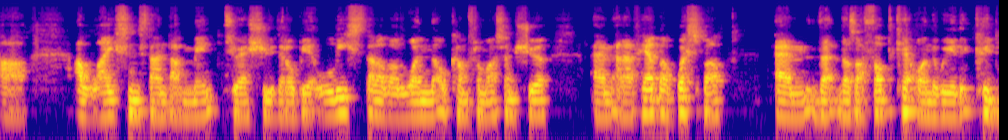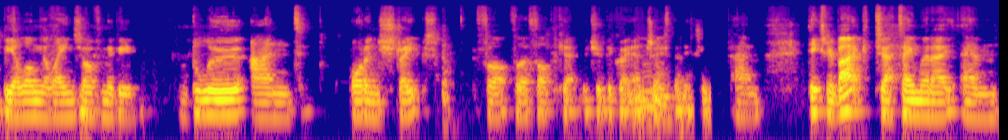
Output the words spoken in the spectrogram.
are, are licensed and are meant to issue. There'll be at least another one that'll come from us, I'm sure. Um, and I've heard a whisper um, that there's a third kit on the way that could be along the lines of maybe blue and orange stripes for, for the third kit, which would be quite mm. interesting mm. Um, takes me back to a time where I, um,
